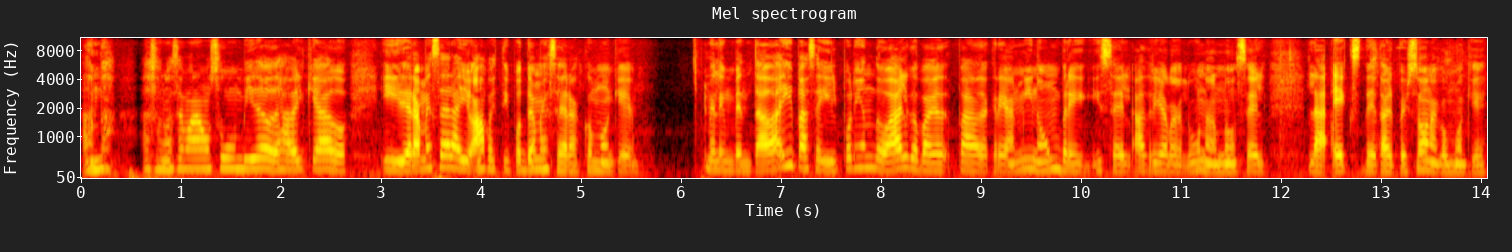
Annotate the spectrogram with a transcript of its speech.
anda, hace una semana no subo un video, deja ver qué hago. Y era mesera, yo, ah, pues tipos de mesera, como que me lo inventaba ahí para seguir poniendo algo, para, para crear mi nombre y ser Adriana Luna, no ser la ex de tal persona, como que.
